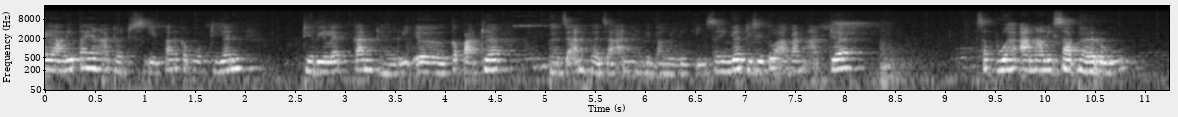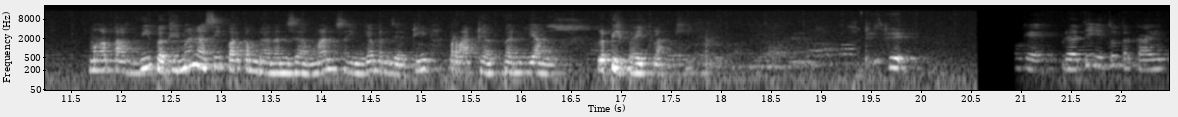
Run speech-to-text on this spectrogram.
realita yang ada di sekitar kemudian diriletkan dari eh, kepada bacaan-bacaan yang kita miliki sehingga di situ akan ada sebuah analisa baru mengetahui bagaimana sih perkembangan zaman sehingga menjadi peradaban yang lebih baik lagi. Jadi berarti itu terkait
